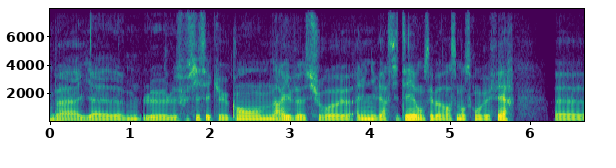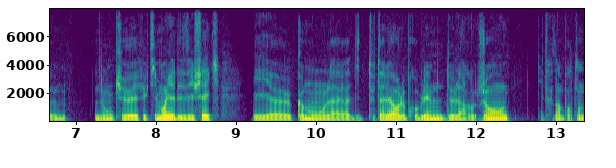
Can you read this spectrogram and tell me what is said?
Bah, y a, le, le souci, c'est que quand on arrive sur, à l'université, on ne sait pas forcément ce qu'on veut faire. Donc, effectivement, il y a des échecs. Et comme on l'a dit tout à l'heure, le problème de l'argent, qui est très important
